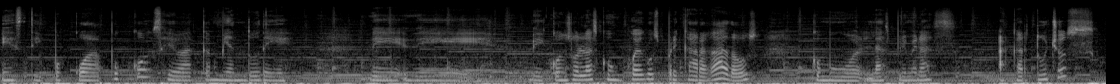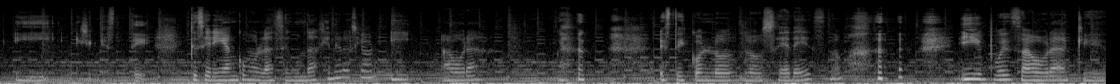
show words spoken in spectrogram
este poco a poco se va cambiando de, de, de, consolas con juegos precargados como las primeras a cartuchos y este que serían como la segunda generación y ahora este con los, los CDs, ¿no? y pues ahora que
